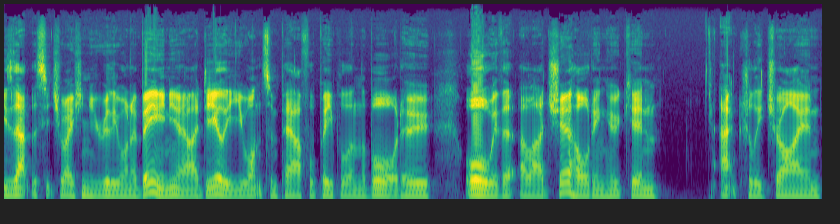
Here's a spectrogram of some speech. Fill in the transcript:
is that the situation you really want to be in? You know, ideally, you want some powerful people on the board who, or with a, a large shareholding, who can actually try and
